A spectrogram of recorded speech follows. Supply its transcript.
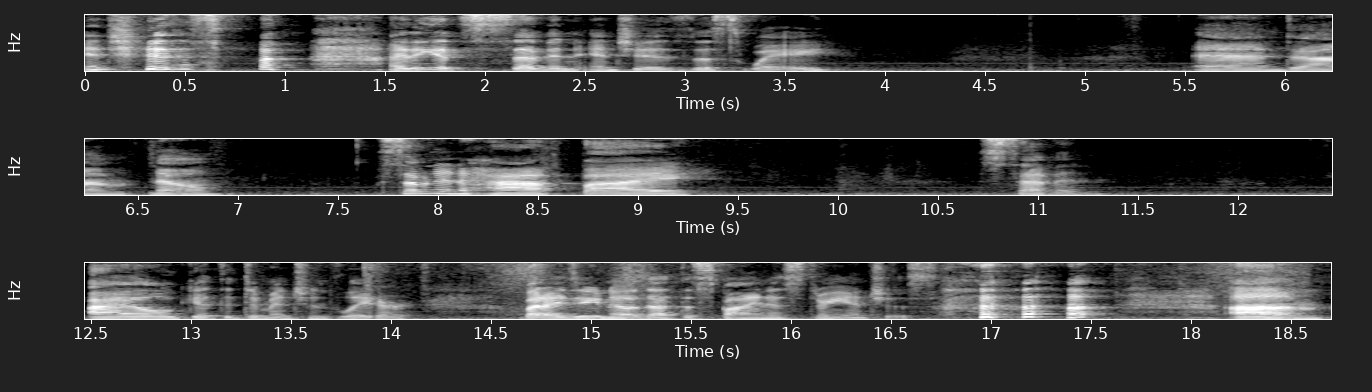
inches. I think it's seven inches this way. And um, no, seven and a half by seven. I'll get the dimensions later, but I do know that the spine is three inches. um,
